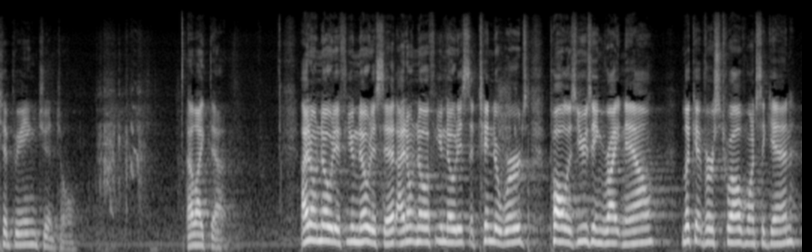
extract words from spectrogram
to being gentle. I like that. I don't know if you notice it. I don't know if you notice the tender words Paul is using right now. Look at verse 12 once again.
